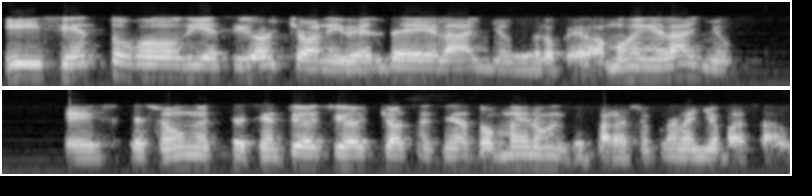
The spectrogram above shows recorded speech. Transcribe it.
y 118 a nivel del año, de lo que vamos en el año, es que son este 118 asesinatos menos en comparación con el año pasado.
